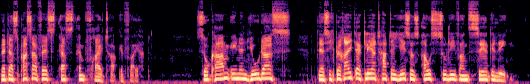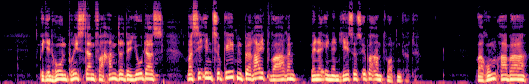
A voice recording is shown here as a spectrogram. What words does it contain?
wird das Passafest erst am Freitag gefeiert. So kam ihnen Judas, der sich bereit erklärt hatte, Jesus auszuliefern, sehr gelegen. Mit den hohen Priestern verhandelte Judas, was sie ihm zu geben bereit waren, wenn er ihnen Jesus überantworten würde. Warum aber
